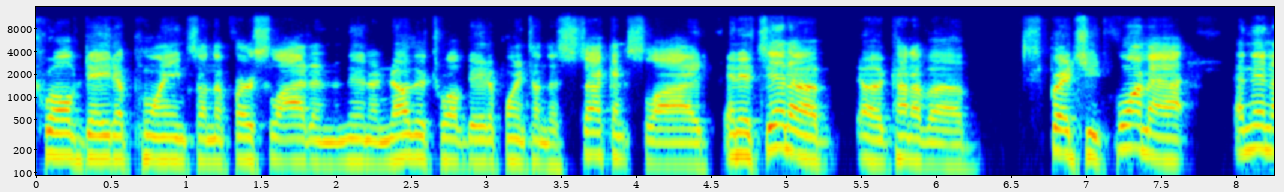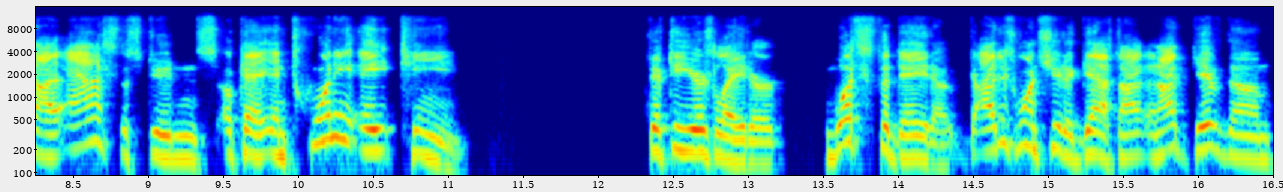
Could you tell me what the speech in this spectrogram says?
12 data points on the first slide and then another 12 data points on the second slide. And it's in a, a kind of a spreadsheet format. And then I asked the students, okay, in 2018, 50 years later, what's the data? I just want you to guess. I, and I give them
